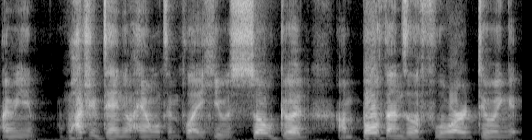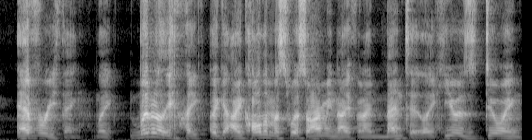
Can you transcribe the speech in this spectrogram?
I mean, watching Daniel Hamilton play, he was so good on both ends of the floor, doing everything. Like literally, like, like I called him a Swiss Army knife, and I meant it. Like he was doing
